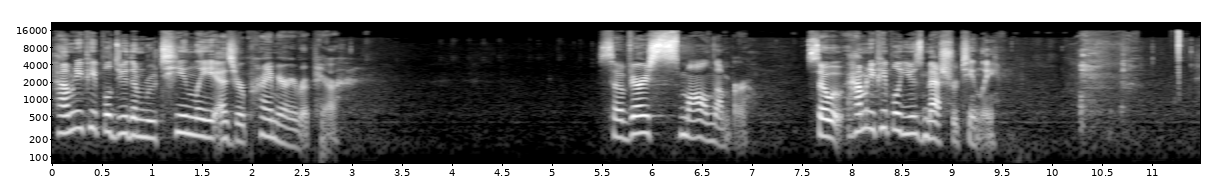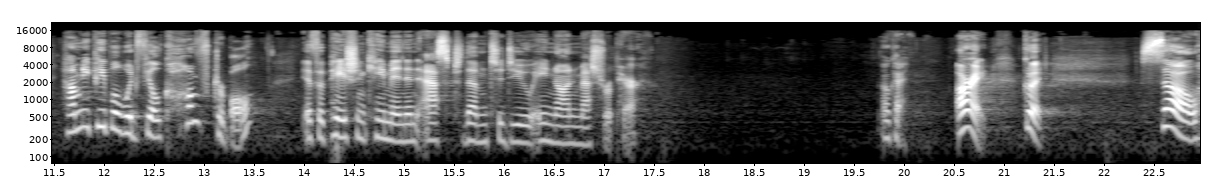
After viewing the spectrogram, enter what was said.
How many people do them routinely as your primary repair? So, a very small number. So, how many people use mesh routinely? How many people would feel comfortable if a patient came in and asked them to do a non mesh repair? Okay, all right, good. So,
